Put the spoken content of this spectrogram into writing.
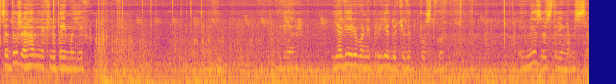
Це дуже гарних людей моїх. Двір. Я вірю, вони приїдуть у відпустку. І ми зустрінемося.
